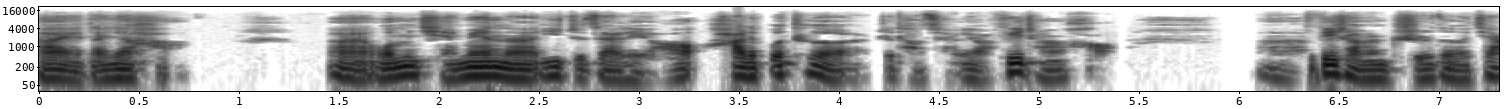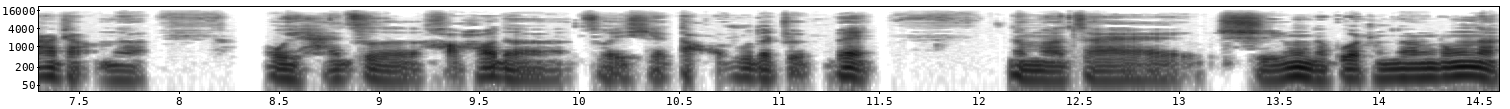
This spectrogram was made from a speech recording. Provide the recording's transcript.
嗨，大家好。啊，我们前面呢一直在聊《哈利波特》这套材料非常好，啊，非常值得家长呢为孩子好好的做一些导入的准备。那么在使用的过程当中呢，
